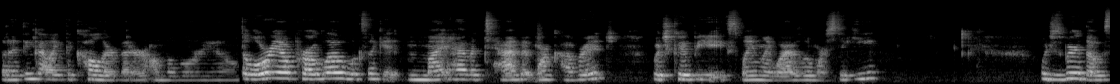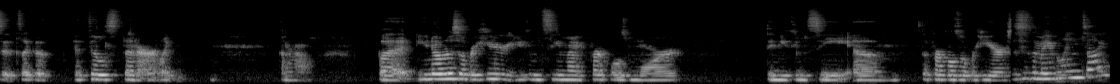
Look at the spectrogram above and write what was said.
But I think I like the color better on the L'Oreal. The L'Oreal Pro Glow looks like it might have a tad bit more coverage, which could be explained like why it was a little more sticky. Which is weird though, because it's like a, it feels thinner, like, I don't know. But you notice over here, you can see my freckles more than you can see um, the freckles over here. This is the Maybelline side.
